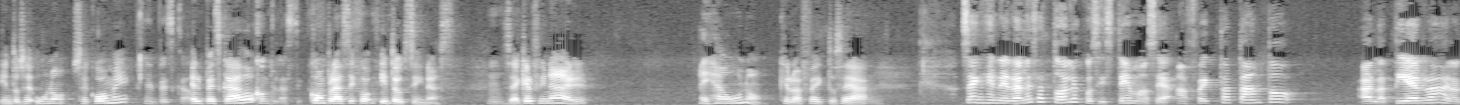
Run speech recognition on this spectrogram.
y entonces uno se come el pescado, el pescado con plástico, con plástico y toxinas. O sea que al final es a uno que lo afecta. O sea, o sea, en general es a todo el ecosistema. O sea, afecta tanto a la tierra,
